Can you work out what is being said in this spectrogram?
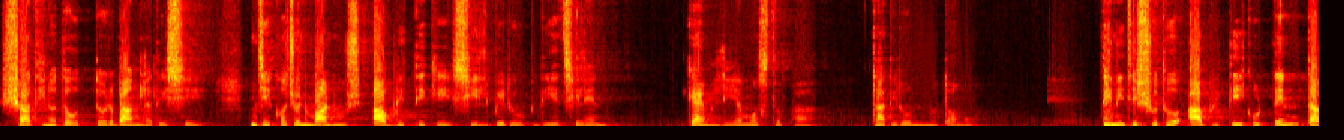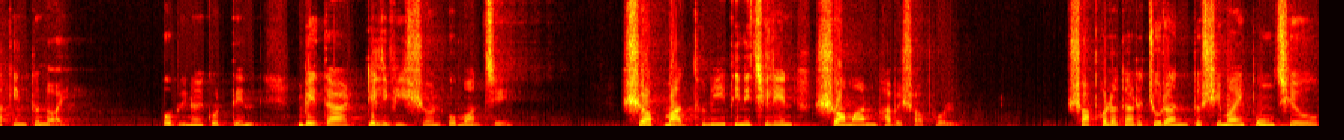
স্বাধীনতা উত্তর বাংলাদেশে যে কজন মানুষ আবৃত্তিকে শিল্পী রূপ দিয়েছিলেন, ক্যামিলিয়া মোস্তফা তাদের অন্যতম। তিনি যে শুধু আবৃত্তিই করতেন তা কিন্তু নয়, অভিনয় করতেন বেতার, টেলিভিশন ও মঞ্চে। সব মাধ্যমেই তিনি ছিলেন সমানভাবে সফল। সফলতার চূড়ান্ত সীমায় পৌঁছেও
